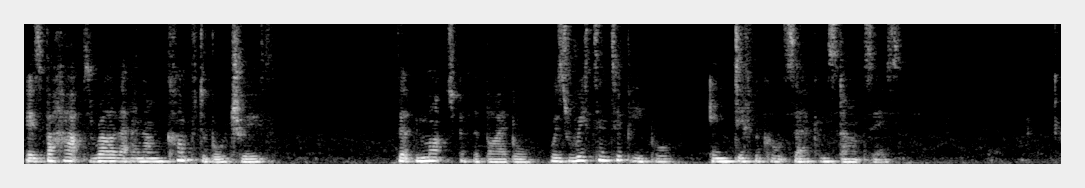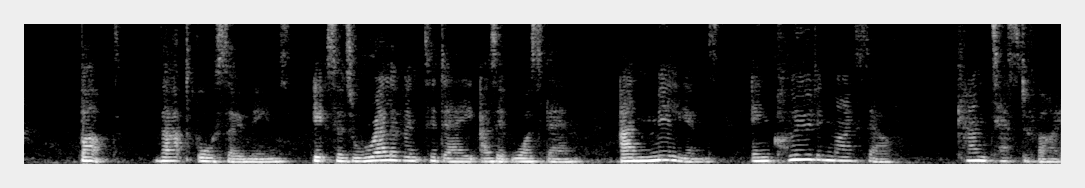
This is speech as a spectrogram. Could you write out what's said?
It's perhaps rather an uncomfortable truth that much of the Bible was written to people in difficult circumstances. But that also means it's as relevant today as it was then, and millions, including myself, can testify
